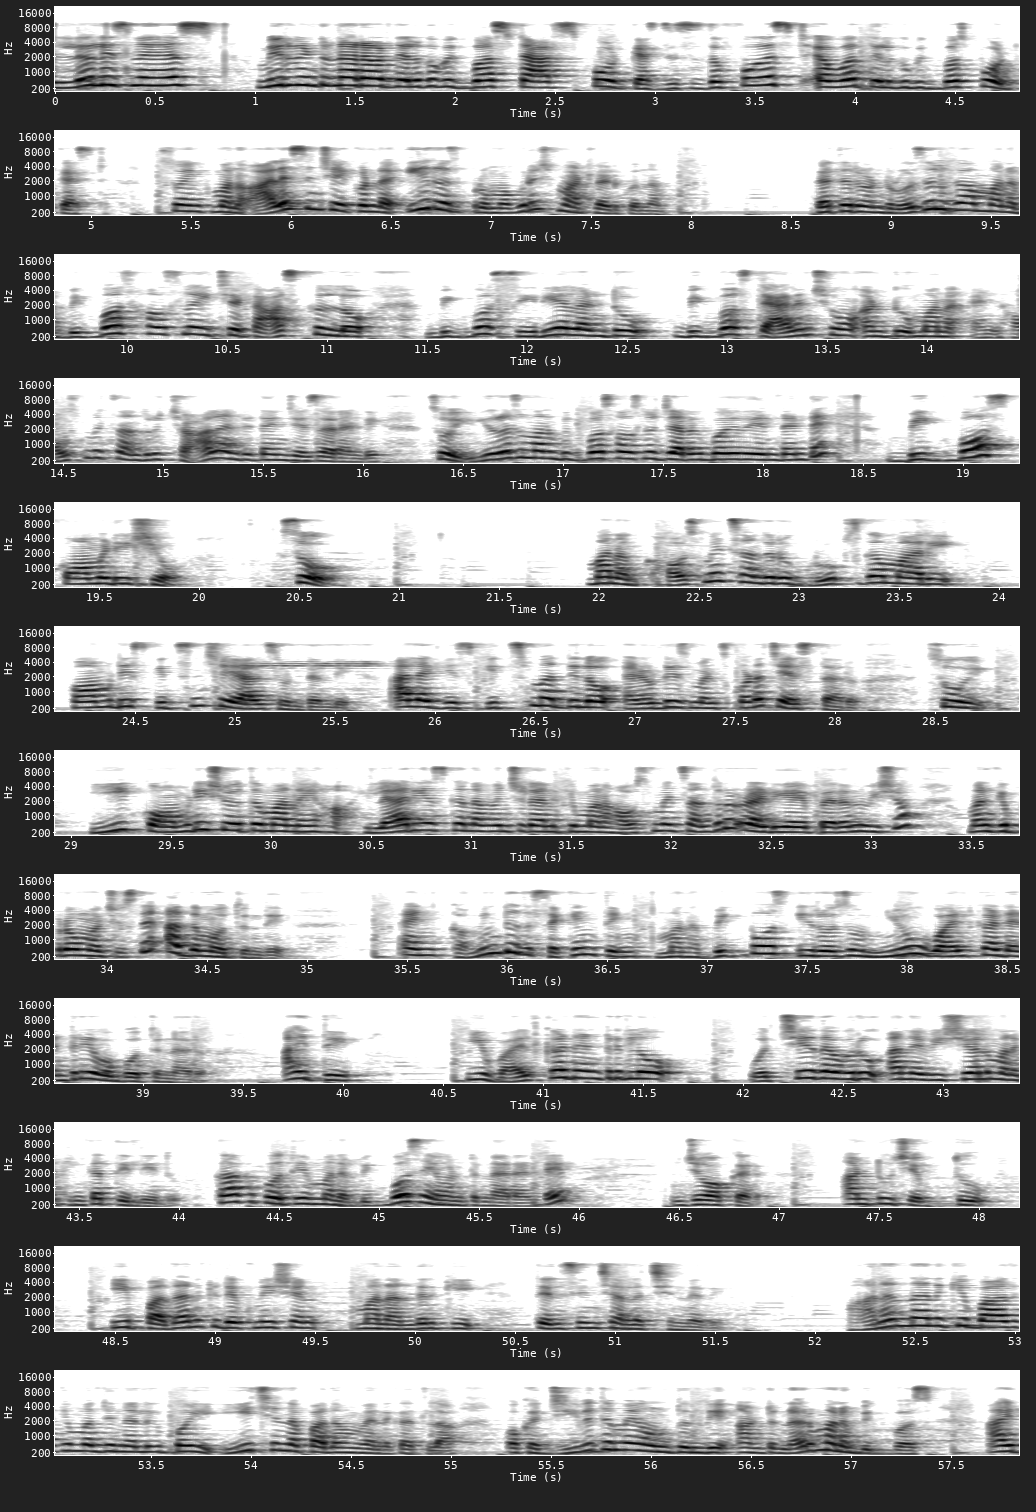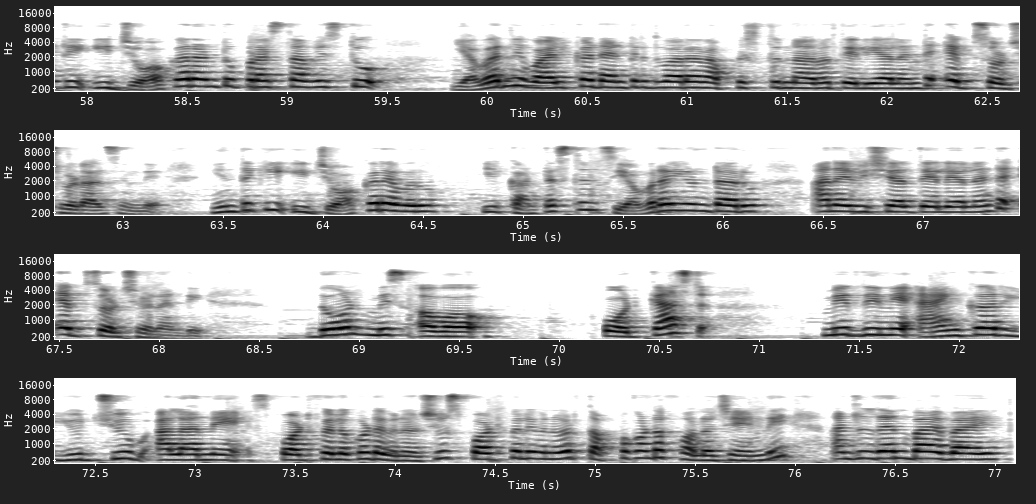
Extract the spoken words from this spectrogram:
Hello లిజినెస్ మీరు వింటున్నారు our Telugu big boss stars podcast this is the first ever Telugu big boss podcast so ఇంక మనం ఆలస్యం చేయకుండా ఈ రోజు ప్రోమో గురించి మాట్లాడుకుందాం. గత రెండు రోజులుగా మన బిగ్ బాస్ హౌస్లో ఇచ్చే టాస్కుల్లో బిగ్ బాస్ సీరియల్ అంటూ బిగ్ బాస్ టాలెంట్ షో అంటూ మన హౌస్ మేట్స్ అందరూ చాలా ఎంటర్టైన్ చేశారండి. సో ఈ రోజు మన బిగ్ బాస్ హౌస్లో జరగబోయేది ఏంటంటే big boss comedy show so మన హౌస్మేట్స్ అందరూ గ్రూప్స్గా మారి కామెడీ స్కిట్స్ని చేయాల్సి ఉంటుంది. అలాగే స్కిట్స్ మధ్యలో అడ్వర్టైజ్మెంట్స్ కూడా చేస్తారు. సో ఈ కామెడీ షోతో మన హిలారియస్గా నవ్వించడానికి మన హౌస్ మేట్స్ అందరూ రెడీ అయిపోయారనే విషయం మనకి ప్రోమో చూస్తే అర్థమవుతుంది. And coming to the second thing మన బిగ్ బాస్ ఈరోజు న్యూ వైల్డ్ కార్డ్ ఎంట్రీ ఇవ్వబోతున్నారు. అయితే ఈ వైల్డ్ కార్డ్ ఎంట్రీలో వచ్చేదెవరు అనే విషయాలు మనకి ఇంకా తెలియదు. కాకపోతే మన బిగ్ బాస్ ఏమంటున్నారంటే జోకర్ అంటూ చెప్తూ ఈ పదానికి డెఫినేషన్ మనందరికీ తెలిసిన చాలా చిన్నది. ఆనందానికి బాధకి మధ్య నలిగిపోయి ఈ చిన్న పదం వెనకట్ల ఒక జీవితమే ఉంటుంది అంటున్నారు మన బిగ్ బాస్. అయితే ఈ జోకర్ అంటూ ప్రస్తావిస్తూ ఎవరిని వైల్డ్ కార్డ్ ఎంట్రీ ద్వారా రప్పిస్తున్నారో తెలియాలంటే ఎపిసోడ్ చూడాల్సిందే. ఇంతకీ ఈ జోకర్ ఎవరు? ఈ కంటెస్టెంట్స్ ఎవరై ఉంటారు అనే విషయాలు తెలియాలంటే ఎపిసోడ్ చూడండి. డోంట్ మిస్ అవర్ పాడ్కాస్ట్ మీరు దీన్ని యాంకర్ యూట్యూబ్ అలానే స్పాటిఫైలో కూడా వినొచ్చు. స్పాటిఫైలో వినవారు తప్పకుండా ఫాలో చేయండి. Until then bye bye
